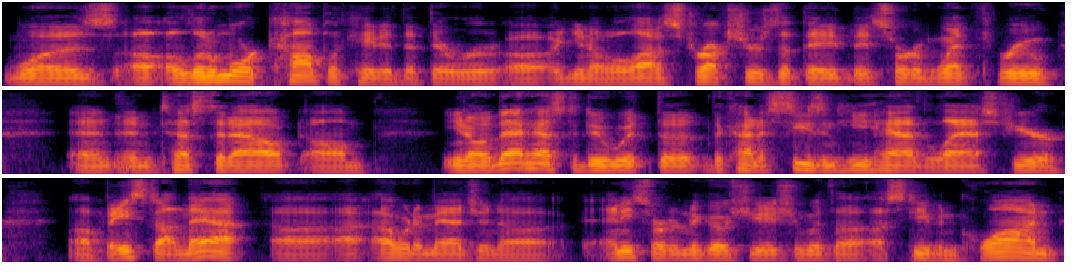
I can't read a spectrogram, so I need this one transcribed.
was a, a little more complicated. That there were, uh, you know, a lot of structures that they they sort of went through and and test it out. Um, you know that has to do with the the kind of season he had last year. Uh, based on that, uh, I, I, would imagine uh, any sort of negotiation with a, a Steven Kwan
